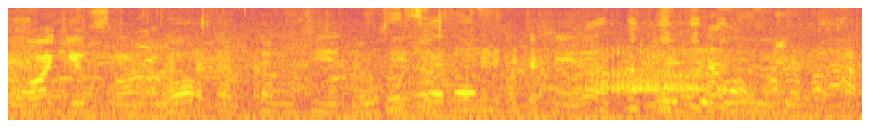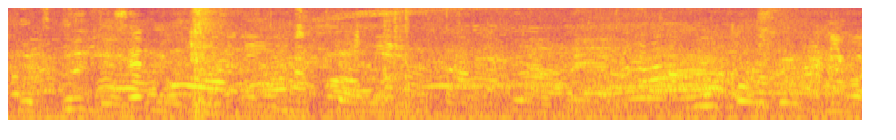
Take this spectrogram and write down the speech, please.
ขอยืมสิโอ้ตรงที่ที่เซนนท์จะขี่แล้วเส้นอันนี้บ่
